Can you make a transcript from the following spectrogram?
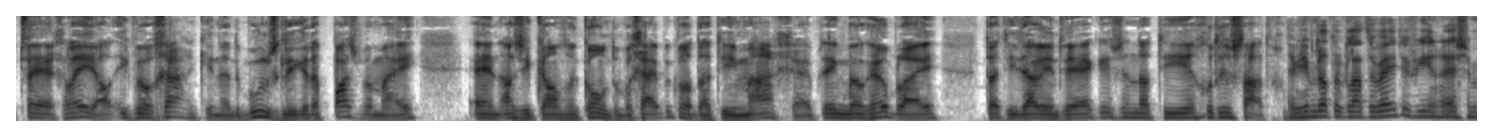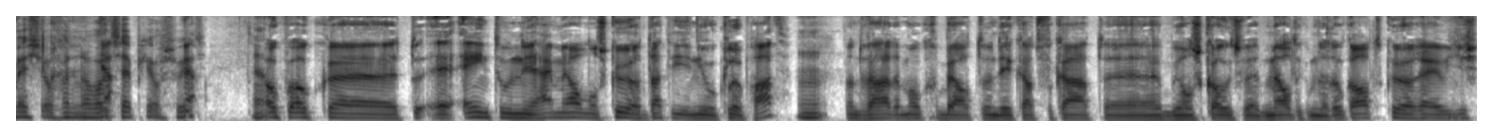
twee jaar geleden al... ik wil graag een keer naar de Bundesliga, dat past bij mij. En als die kans dan komt, dan begrijp ik wel dat hij hem aangrijpt. En ik ben ook heel blij dat hij daar in het werk is... en dat hij goed resultaat heeft. Heb je hem dat ook laten weten via een sms'je of een WhatsAppje of zoiets? Ja. Ook, ook uh, één toen hij meldde ons keurig dat hij een nieuwe club had. Mm. Want we hadden hem ook gebeld toen ik advocaat uh, bij ons coach werd. Meldde ik hem dat ook altijd keurig eventjes.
